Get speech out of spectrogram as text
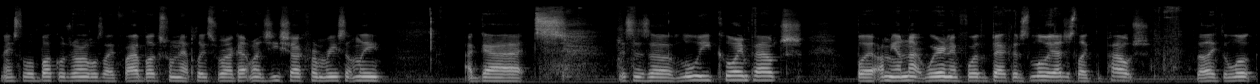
Nice little buckle joint. It was like five bucks from that place where I got my G-Shock from recently. I got, this is a Louis coin pouch, but I mean, I'm not wearing it for the fact that it's Louis. I just like the pouch. I like the look.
